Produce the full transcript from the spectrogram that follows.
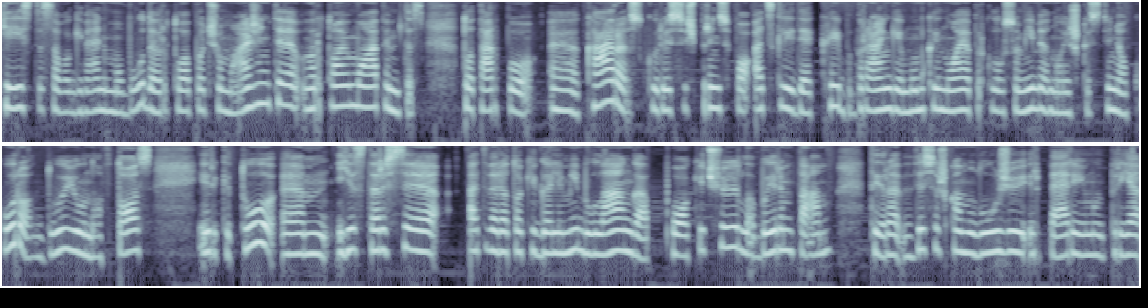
keisti savo gyvenimo būdą ir tuo pačiu mažinti vartojimo apimtis. Tuo tarpu e, karas, kuris iš principo atskleidė, kaip brangiai mums kainuoja priklausomybė nuo iškastinio kūro, dujų, naftos ir kitų, e, jis tarsi atveria tokį galimybių langą pokyčiui labai rimtam, tai yra visiškam lūžiui ir perėjimui prie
